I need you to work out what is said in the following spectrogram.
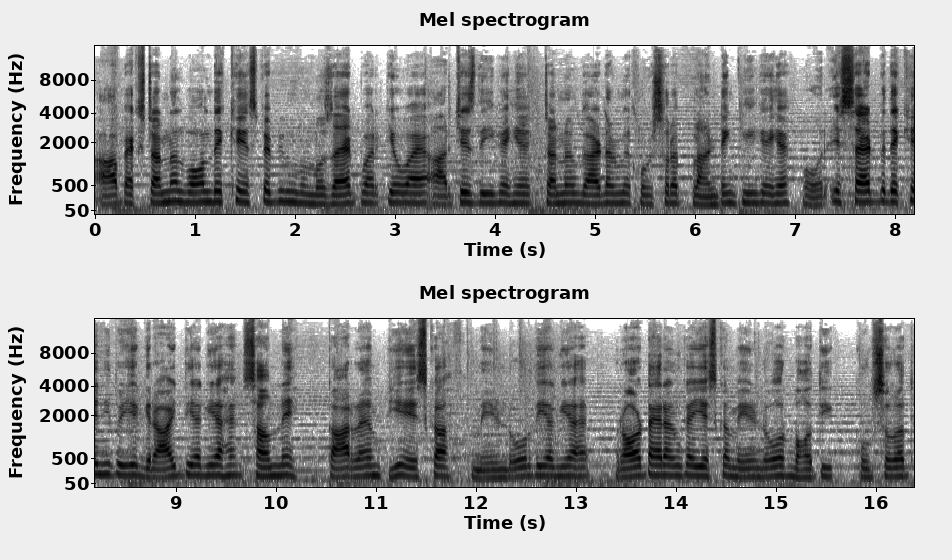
आप एक्सटर्नल वॉल देखे, इस पे भी मोजैक वर्क किया हुआ है। आर्चेस दी गई है एक्सटर्नल गार्डन में खूबसूरत प्लांटिंग की गई है। और इस साइड पे देखें जी तो ये गिराज दिया गया है। सामने कार रैम्प ये इसका मेन डोर दिया गया है। रॉ टायरन का ये इसका मेन डोर बहुत ही खूबसूरत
